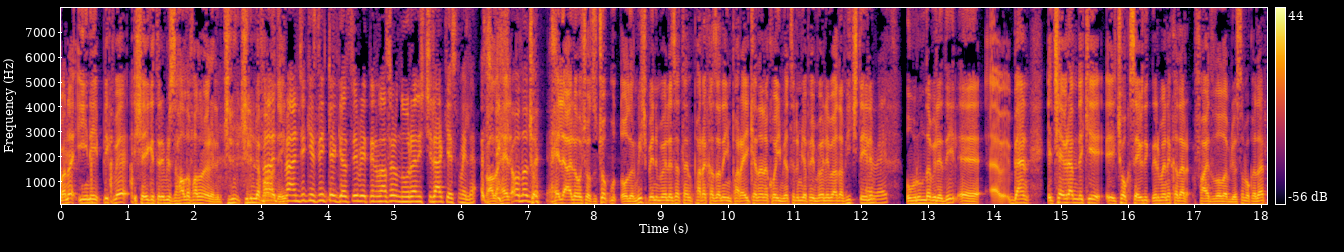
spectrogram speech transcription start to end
bana iğne iplik ve şey getirebilirsiniz. Halı falan örelim. Kilim, kilimle falan bence, değil. bence kesinlikle gösteri biletlerinden sonra Nuran işçiler kesmeli. Vallahi hel, Ona çok, helali hoş olsun. Çok mutlu olurum. Hiç benim öyle zaten para kazanayım, parayı kenara koyayım, yatırım yapayım öyle bir adam hiç değilim. Evet. Umurumda bile değil. Ee, ben e, çevremdeki e, çok sevdiklerime ne kadar faydalı olabiliyorsam o kadar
